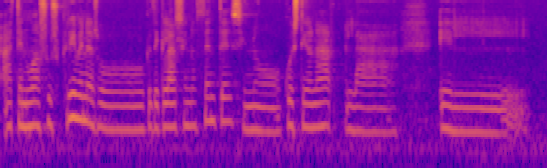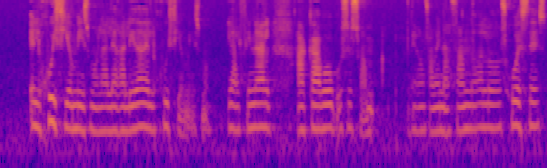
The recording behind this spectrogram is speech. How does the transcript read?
atenuar sus crímenes o declararse inocente, sino cuestionar el, juicio mismo, la legalidad del juicio mismo. Y al final acabó, pues eso, digamos, amenazando a los jueces,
